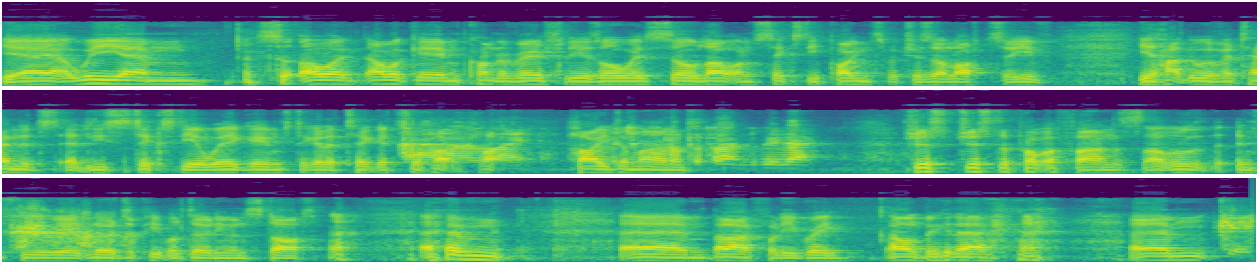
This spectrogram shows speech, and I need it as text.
Yeah, yeah, we um, it's, our our game controversially is always sold out on 60 points, which is a lot. So you've you had to have attended at least 60 away games to get a ticket. So hi, hi, right. high demand. proper fans will be there. just just the proper fans. That will infuriate loads of people. Don't even start. um, um, but I fully agree. I'll be there. um, Good,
